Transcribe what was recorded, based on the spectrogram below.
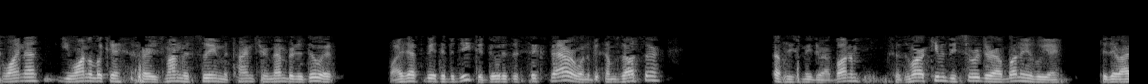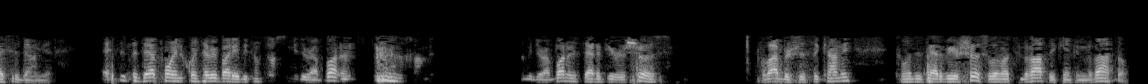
Why not? You want to look at for Izman Mesuyim, the time to remember to do it. Why does it have to be at the bedika? Do it at the sixth hour when it becomes usher. At least me derabbanim. Says more kim disur derabbanim luye to their isidamya. Since at that point, according to everybody, it becomes also me derabbanim. Me derabbanim instead of your rishus. Halab rishus sekami. So once it's out of your rishus, so. You can't be mevatel.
